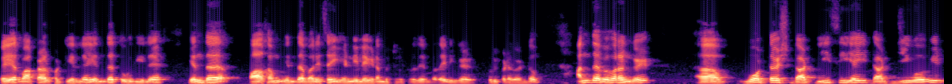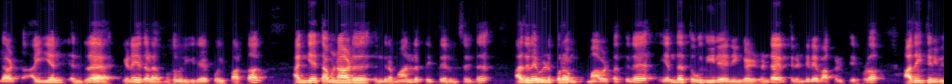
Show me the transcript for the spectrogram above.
பெயர் வாக்காளர் பட்டியலில் எந்த தொகுதியிலே எந்த பாகம் எந்த வரிசை எண்ணிலே இடம்பெற்றிருக்கிறது என்பதை நீங்கள் குறிப்பிட வேண்டும். அந்த விவரங்கள் voters dot ECI dot GOV dot IN என்ற இணையதள முகவரியிலே போய் பார்த்தால் அங்கே தமிழ்நாடு என்கிற மாநிலத்தை தேர்வு செய்து அதிலே விழுப்புரம் மாவட்டத்திலே எந்த தொகுதியிலே நீங்கள் ரெண்டாயிரத்தி ரெண்டிலே வாக்களித்தீர்களோ அதை தெரிவு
